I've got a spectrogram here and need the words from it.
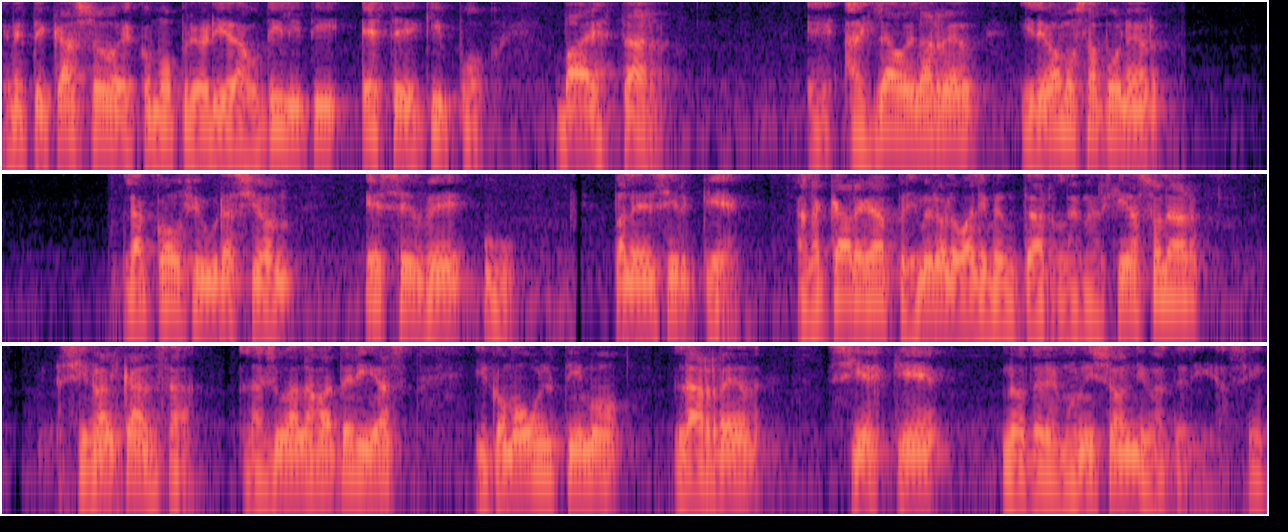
En este caso es como prioridad utility. Este equipo va a estar eh, aislado de la red y le vamos a poner la configuración SBU. Vale decir que a la carga primero lo va a alimentar la energía solar, si no alcanza la ayuda en las baterías y como último la red si es que no tenemos ni sol ni baterías. ¿sí?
